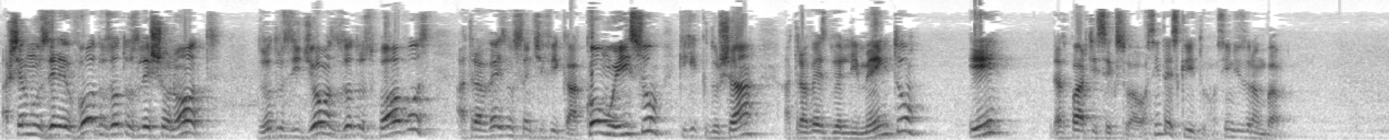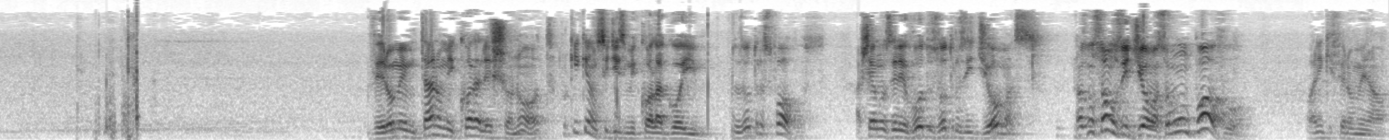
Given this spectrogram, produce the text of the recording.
Hashem nos elevou dos outros Leshonot, dos outros idiomas, dos outros povos, através de nos santificar. Como isso? O que é chá? Através do alimento e da parte sexual. Assim está escrito, assim diz o Rambam. Veromemtaram Mikola Leshonot. Por que, que não se diz Mikola Goim? Dos outros povos. Hashem nos elevou dos outros idiomas. Nós não somos idiomas, somos um povo. Olhem que fenomenal.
